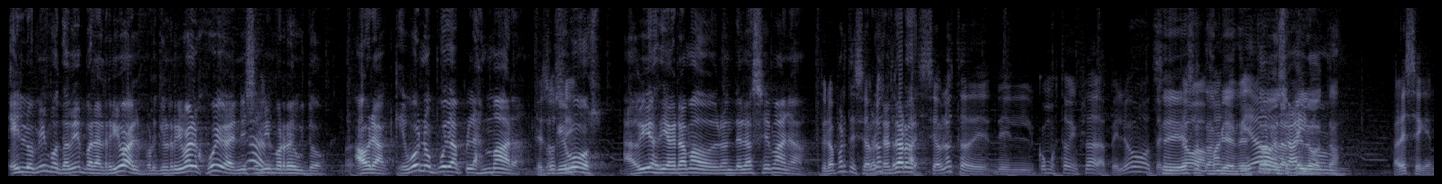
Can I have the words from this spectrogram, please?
es lo mismo también para el rival, porque el rival juega en ese mismo reducto. Ahora, que vos no puedas plasmar Eso lo que sí. vos habías diagramado durante la semana. Pero aparte se habló, hasta, se habló hasta de, del cómo estaba inflada la pelota. Sí, que eso también, del limpiada. estado de la un- pelota. Parece que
